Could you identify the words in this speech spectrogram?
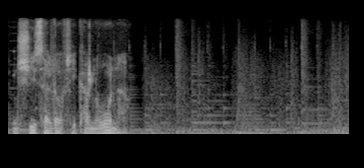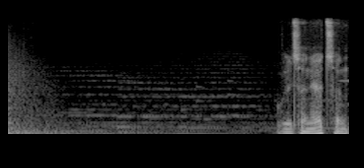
Dann schieß halt auf die Kanone. Wo willst du denn jetzt hin?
